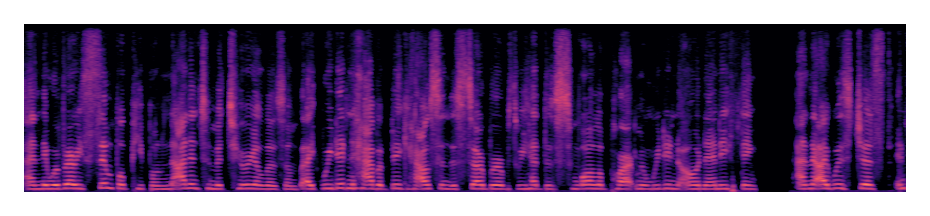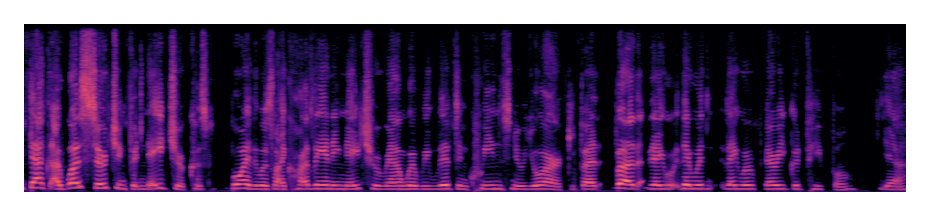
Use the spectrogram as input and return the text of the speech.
and they were very simple people not into materialism like we didn't have a big house in the suburbs we had this small apartment we didn't own anything and I was just, in fact, I was searching for nature because boy, there was like hardly any nature around where we lived in Queens, New York. But but they were they were they were very good people. Yeah.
